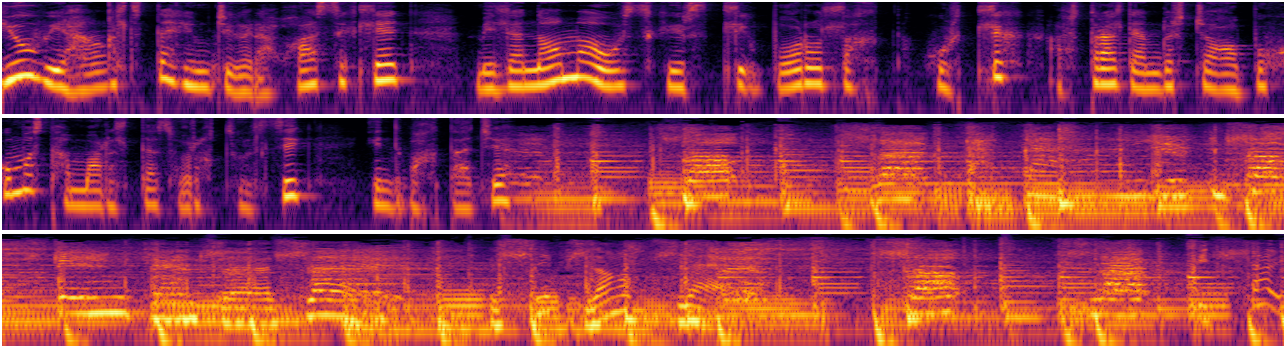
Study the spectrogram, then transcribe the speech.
UV хангалттай хэмжээгээр авахаас эхлээд меланома үүсэх эрсдлийг бууруулах хүртэлх Австральд амьдарч байгаа бүх хүмүүст хамааралтай сурах зүйлсийг энд багтаажээ. Slap, slap, slap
